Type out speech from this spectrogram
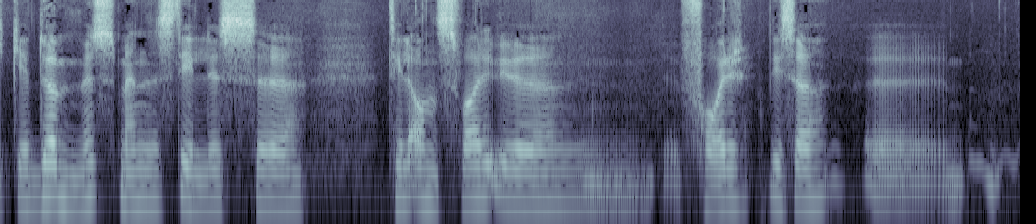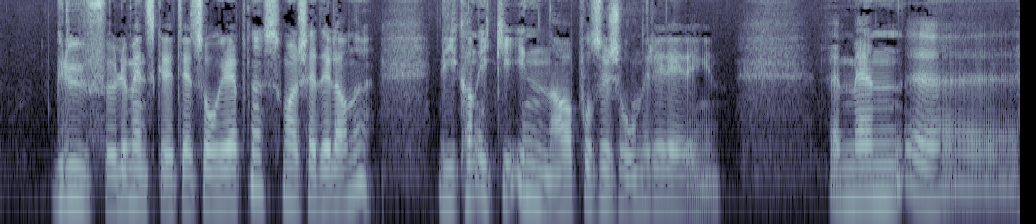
ikke, dømmes, men stilles til ansvar for disse grufulle menneskerettighetsovergrepene som har skjedd i landet, de kan ikke inneha posisjoner i regjeringen. Men eh,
